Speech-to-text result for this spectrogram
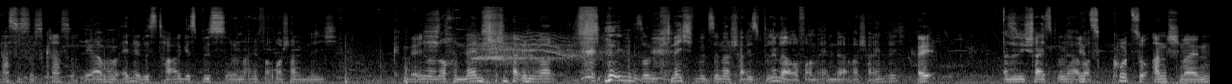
Das ist das Krasse. Ja, aber am Ende des Tages bist du dann einfach wahrscheinlich Knecht. immer noch ein Mensch. Einfach. Irgend so ein Knecht mit so einer scheiß Brille auf am Ende wahrscheinlich. Ey, Also nicht scheiß Brille, aber jetzt kurz so anschneiden,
